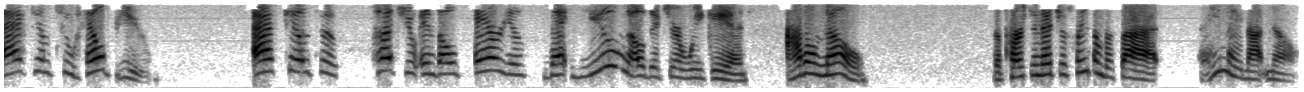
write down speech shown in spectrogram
Ask Him to help you. Ask him to touch you in those areas that you know that you're weak in. I don't know. The person that you're sleeping beside, they may not know.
